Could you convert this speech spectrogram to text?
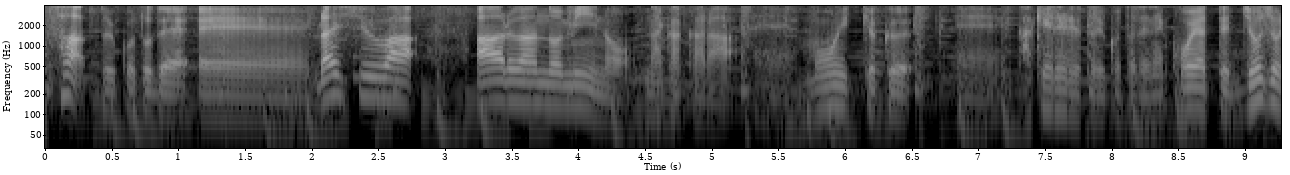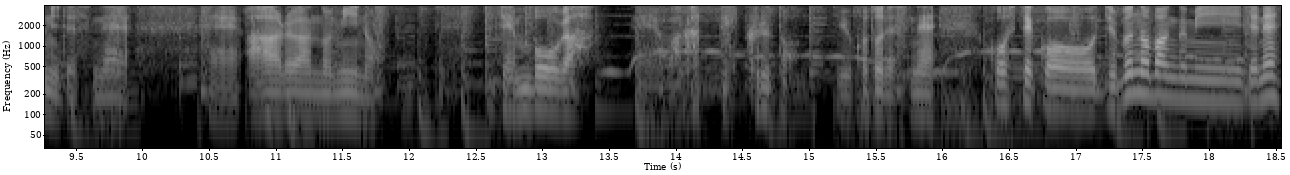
さあということで、えー、来週は R&Me の中から、えー、もう一曲、えー、かけれるということでねこうやって徐々にですね、えー、R&Me の全貌が、えー、分かってくるということですね。こうしてこう自分の番組でね、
